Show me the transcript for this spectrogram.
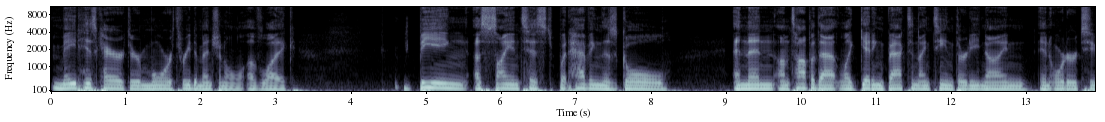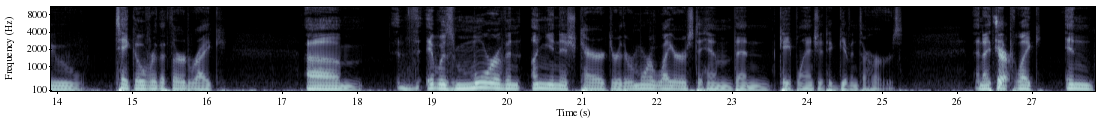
made his character more three-dimensional. Of like, being a scientist but having this goal and then on top of that like getting back to 1939 in order to take over the third reich um th- it was more of an onionish character there were more layers to him than kate blanchett had given to hers and i think Sure. like in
